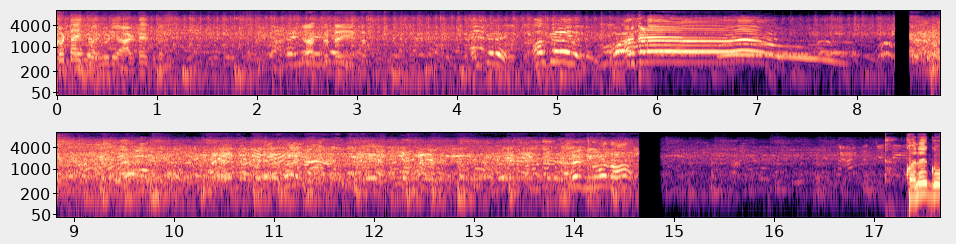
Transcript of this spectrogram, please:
ಕಟ್ಟಾಯ್ತು ನೋಡಿ ಆಟ ಆಯ್ತು ಕೊನೆಗೂ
